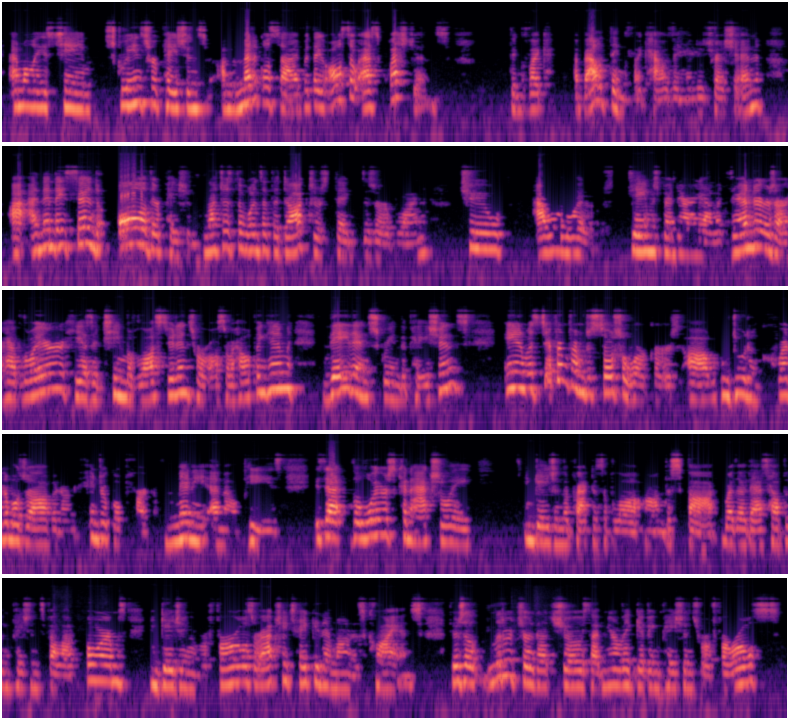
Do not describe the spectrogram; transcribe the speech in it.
Emily's team screens for patients on the medical side, but they also ask questions, things like about things like housing and nutrition. Uh, and then they send all of their patients, not just the ones that the doctors think deserve one, to our lawyers. James Bhandary-Alexander is our head lawyer. He has a team of law students who are also helping him. They then screen the patients. And what's different from just social workers uh, who do an incredible job and are an integral part of many MLPs is that the lawyers can actually engage in the practice of law on the spot, whether that's helping patients fill out forms, engaging in referrals, or actually taking them on as clients. There's a literature that shows that merely giving patients referrals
